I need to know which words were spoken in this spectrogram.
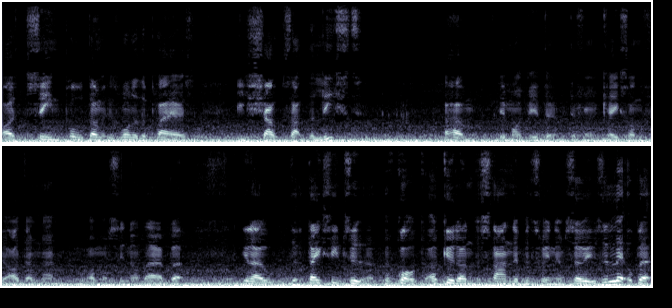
I've seen Paul Dummett as one of the players he shouts at the least. Um, it might be a different case on the field, I don't know. I'm obviously not there, but you know they seem to have got a good understanding between them. So it was a little bit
